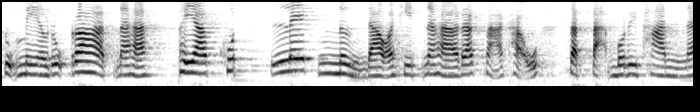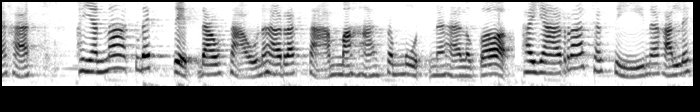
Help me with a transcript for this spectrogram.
สุเมรุราชนะคะพญาคุดเลข 1 ดาวอาทิตย์นะคะรักษาเขาสัตตบริพันธ์นะคะพญานาคเลข 7 ดาวเสาร์นะคะรักษามหาสมุทรนะคะแล้วก็พญาราชสีนะคะเลข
